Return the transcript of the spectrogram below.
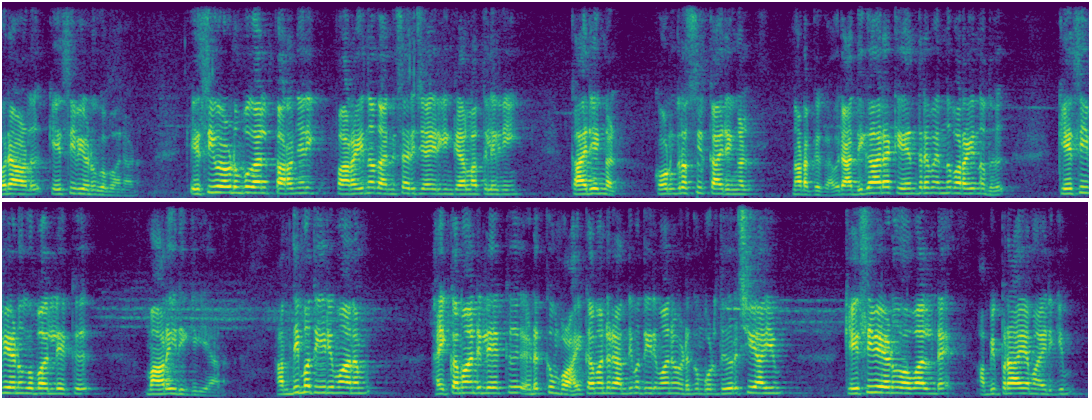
ഒരാൾ കെ സി വേണുഗോപാലാണ്. കെ സി വേണുഗോപാൽ പറഞ്ഞ പറയുന്നതനുസരിച്ചായിരിക്കും കേരളത്തിൽ ഇനി കാര്യങ്ങൾ കോൺഗ്രസിൽ കാര്യങ്ങൾ നടക്കുക. ഒരു അധികാര കേന്ദ്രം എന്ന് പറയുന്നത് കെ സി വേണുഗോപാലിലേക്ക് മാറിയിരിക്കുകയാണ്. അന്തിമ തീരുമാനം ഹൈക്കമാൻഡിലേക്ക് എടുക്കുമ്പോൾ ഹൈക്കമാൻഡ് ഒരു അന്തിമ തീരുമാനം എടുക്കുമ്പോൾ തീർച്ചയായും കെ സി വേണുഗോപാലിന്റെ അഭിപ്രായമായിരിക്കും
